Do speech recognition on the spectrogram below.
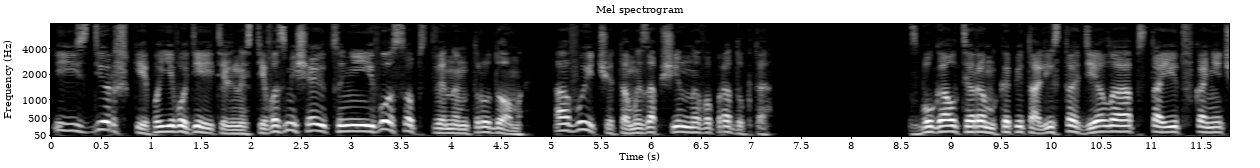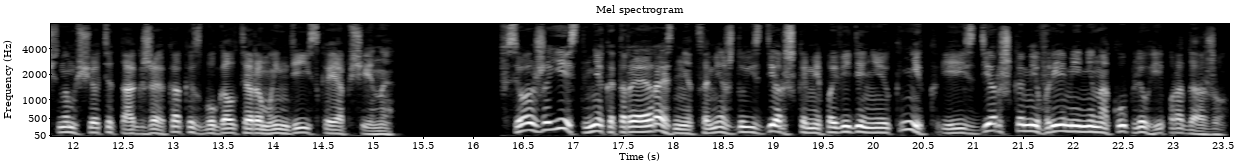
и издержки по его деятельности возмещаются не его собственным трудом, а вычетом из общинного продукта. С бухгалтером капиталиста дело обстоит в конечном счете так же, как и с бухгалтером индийской общины. Все же есть некоторая разница между издержками по ведению книг и издержками времени на куплю и продажу.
